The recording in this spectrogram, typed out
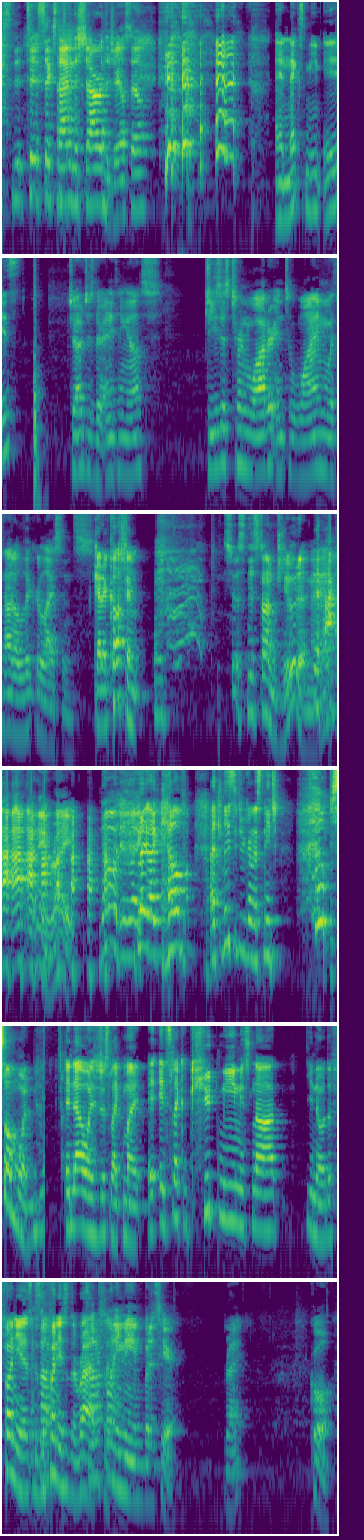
Six nine in the shower at the jail cell. And next meme is. Judge, is there anything else? Jesus turned water into wine without a liquor license. Gotta cuff him. Should have snitched on Judah, man. that ain't right. No, dude, like, like, like help. At least if you're gonna snitch, help someone. And that one's just like my. It's like a cute meme. It's not, you know, the funniest because the funniest is the rat. It's not a but- funny meme, but it's here. Right? Cool.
